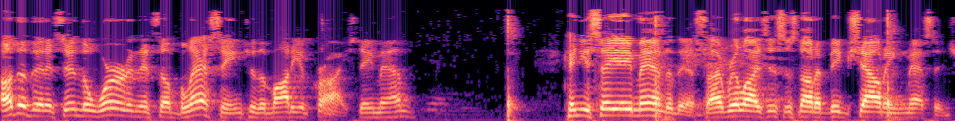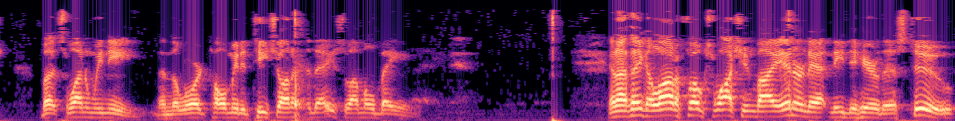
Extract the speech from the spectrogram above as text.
other than it's in the Word and it's a blessing to the body of Christ. Amen? Can you say amen to this? I realize this is not a big shouting message, but it's one we need. And the Lord told me to teach on it today, so I'm obeying. And I think a lot of folks watching by internet need to hear this too,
